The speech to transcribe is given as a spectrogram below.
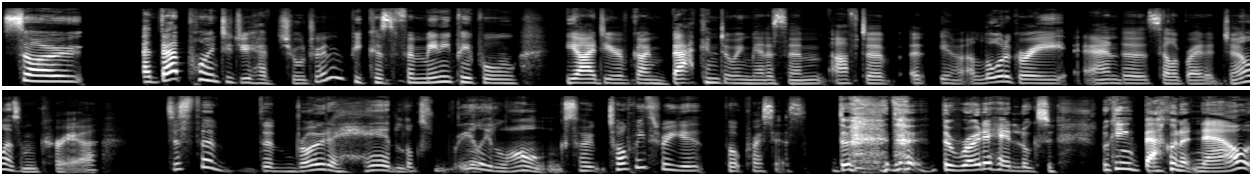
So at that point, did you have children? Because for many people, the idea of going back and doing medicine after a, you know a law degree and a celebrated journalism career, just the the road ahead looks really long. So talk me through your thought process. The, the, the road ahead looks looking back on it now,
